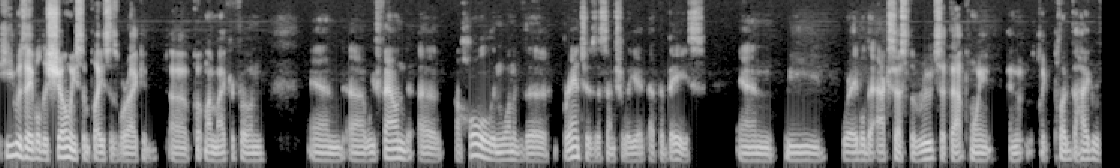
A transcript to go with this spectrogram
he was able to show me some places where I could uh, put my microphone. And uh, we found a, a, hole in one of the branches, essentially at, at the base, and we were able to access the roots at that point and like plug the hydro-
